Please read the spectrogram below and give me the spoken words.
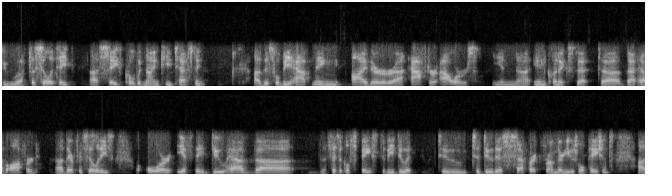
to uh, facilitate uh, safe COVID 19 testing. this will be happening either after hours in, in clinics that, that have offered uh, their facilities, or if they do have uh, the physical space to be do it to to do this separate from their usual patients, uh,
